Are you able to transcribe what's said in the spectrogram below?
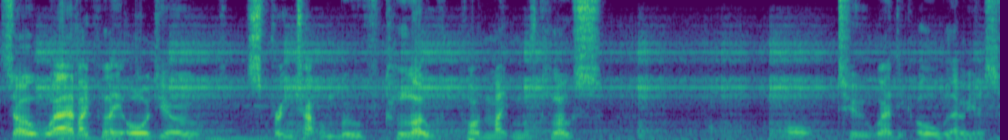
So wherever I play audio, Springtrap will move close. Probably might move close. Or to where the... Oh, there he is.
